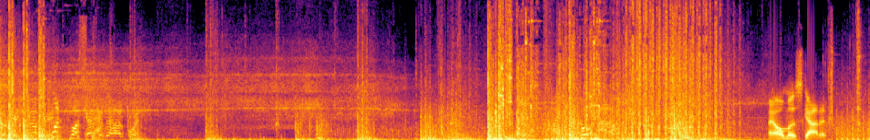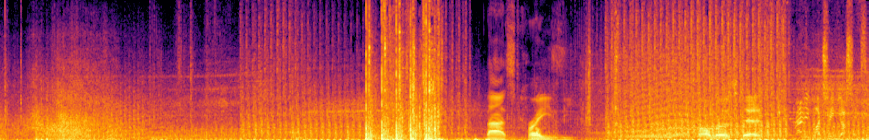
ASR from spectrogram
Location updated. What was Capture the hard point. I just caught I almost got it. That's crazy. Almost dead. Ready? Watching your six.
